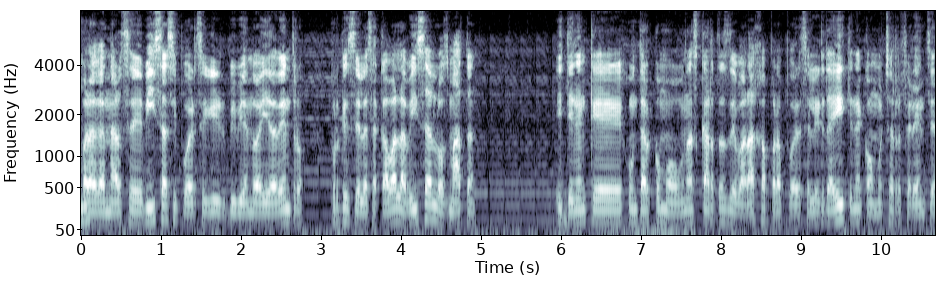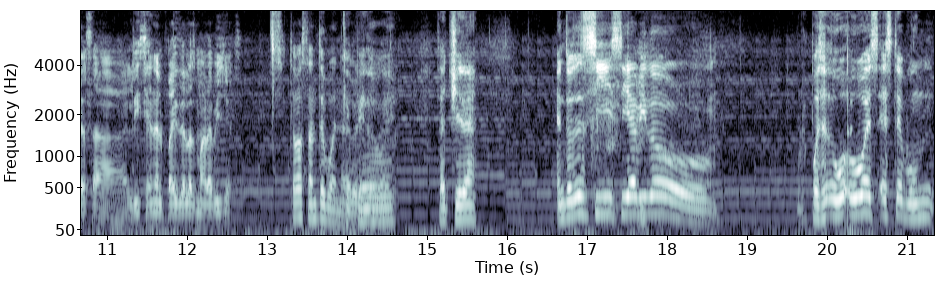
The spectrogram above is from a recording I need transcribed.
para ganarse visas y poder seguir viviendo ahí adentro. Porque si se les acaba la visa, los matan. Y tienen que juntar como unas cartas de baraja para poder salir de ahí. Tiene como muchas referencias a Alicia en el País de las Maravillas. Está bastante buena. ¿Qué pedo, güey? Está chida. Entonces sí, sí ha habido... Pues hubo, hubo es- este boom.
